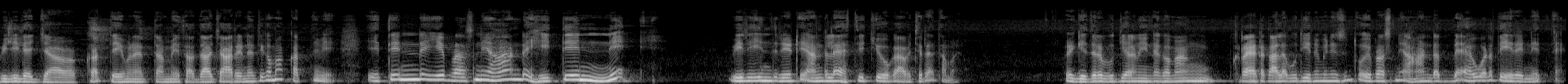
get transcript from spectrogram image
විලිලැජ්ජාවක්වත් එහෙම නැත්නම් මේ සදාචාරය නැතිකමක්වත් නෙවෙයි. එතෙන්ද මේ ප්‍රශ්නේ අහන්න හිතෙන්නේ විරීන්ද්‍රයට යන්න ලෑස්තිච්ච යෝගාවචරය තමයි. ඔය gedara බුදියාගෙන ඉන්න ගමන් කරායට කාලා බුදින මිනිස්සුන්ට ওই ප්‍රශ්නේ අහන්නත් බෑ. ඇහුවට තේරෙන්නේ නැහැ.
